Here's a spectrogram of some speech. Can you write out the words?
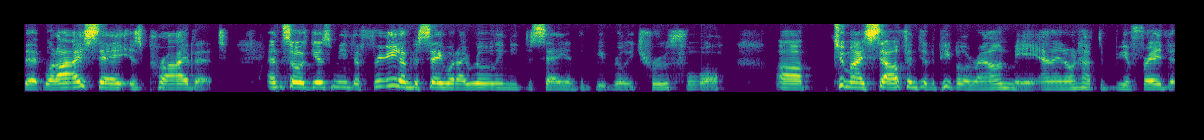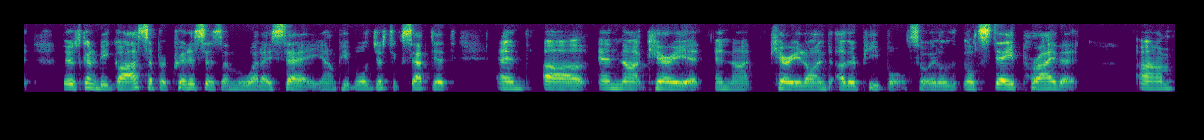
that what I say is private. And so it gives me the freedom to say what I really need to say and to be really truthful uh, to myself and to the people around me. And I don't have to be afraid that there's going to be gossip or criticism of what I say. You know people will just accept it and uh, and not carry it and not carry it on to other people. So it'll it'll stay private. Um,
